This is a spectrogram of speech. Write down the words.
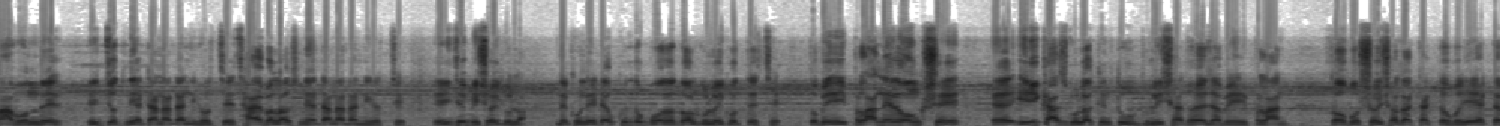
মা বোনদের ইজ্জত নিয়ে টানাটানি হচ্ছে ছায়াবেলাস নিয়ে টানাটানি হচ্ছে। এই যে বিষয়গুলো, দেখুন এটাও কিন্তু বড় দলগুলোই করতেছে। তবে এই প্ল্যানের অংশে এই কাজগুলো কিন্তু ধুলিসাৎ হয়ে যাবে, এই প্ল্যান। তো অবশ্যই সজাগ থাকতে হবে, এই একটা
